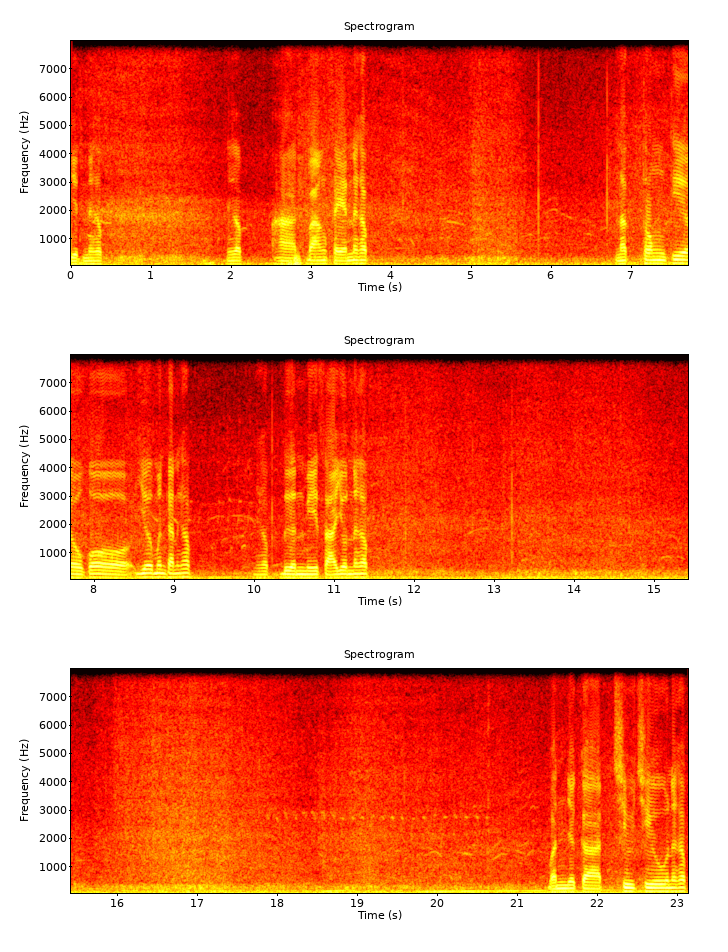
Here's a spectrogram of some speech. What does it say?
ย็นๆนะครับนี่ครับหาดบางแสนนะครับ นักท่องเที่ยวก็เยอะเหมือนกันครับนี่ครับเดือนเมษายนนะครับ บรรยากาศชิวๆนะครับ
